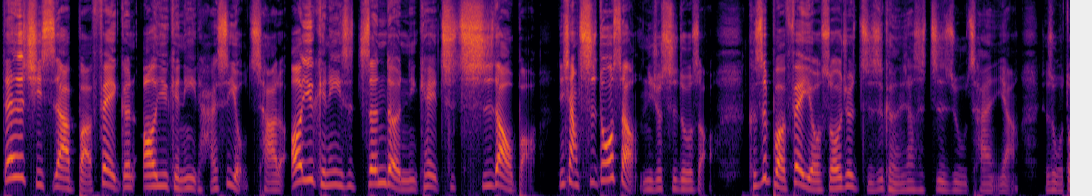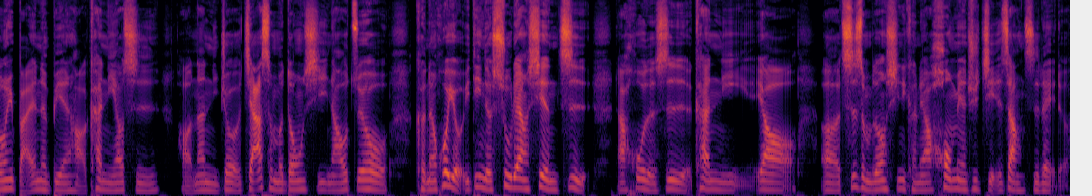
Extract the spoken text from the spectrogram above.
但是其实啊，把费跟 all you can eat 还是有差的。all you can eat 是真的，你可以吃吃到饱。你想吃多少你就吃多少。可是 buffet 有时候就只是可能像是自助餐一样，就是我东西摆在那边哈，看你要吃好，那你就加什么东西，然后最后可能会有一定的数量限制，那或者是看你要。呃，吃什么东西你可能要后面去结账之类的，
